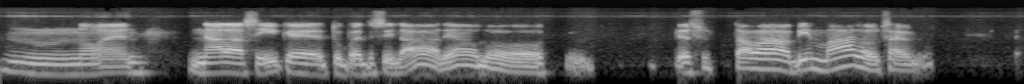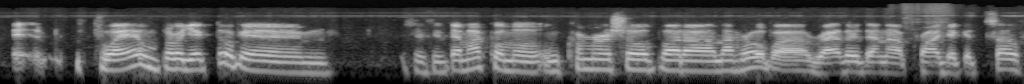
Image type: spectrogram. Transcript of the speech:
no es nada así que tú puedes decir, ah, diablo, eso estaba bien malo, o sea, fue un proyecto que se siente más como un commercial para la ropa rather than a project itself.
